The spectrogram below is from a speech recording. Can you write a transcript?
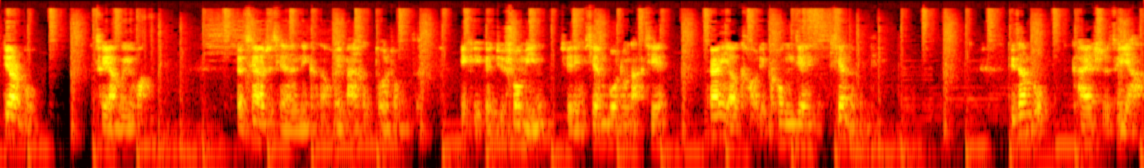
第二步，催芽规划。在催芽之前，你可能会买很多种子，你可以根据说明决定先播种哪些，当然也要考虑空间有限的问题。第三步，开始催芽。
